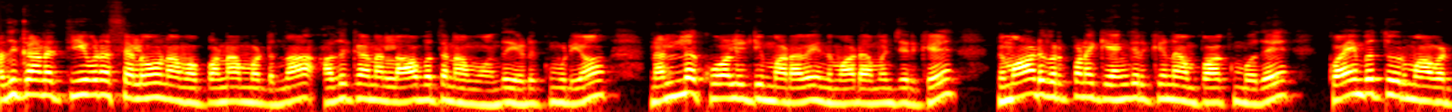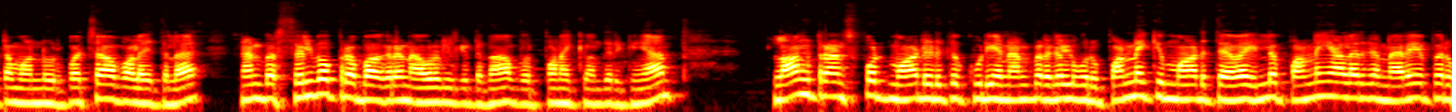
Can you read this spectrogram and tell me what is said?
அதுக்கான தீவிர செலவும் நாம் பண்ணால் மட்டும்தான். அதுக்கான லாபத்தை நாம் வந்து எடுக்க முடியும். நல்ல குவாலிட்டி மாடாகவே இந்த மாடு அமைஞ்சிருக்கு. இந்த மாடு விற்பனைக்கு எங்கே இருக்குன்னு நாம் பார்க்கும்போது கோயம்புத்தூர் மாவட்டம் அன்னூர் பச்சாபாளையத்தில் நண்பர் செல்வ பிரபாகரன் அவர்கள்கிட்ட தான் விற்பனைக்கு வந்திருக்குங்க. லாங் டிரான்ஸ்போர்ட் மாடு எடுக்கக்கூடிய நண்பர்கள் ஒரு பண்ணைக்கு மாடு தேவை. இல்லை பண்ணையாளர்கள் நிறைய பேர்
